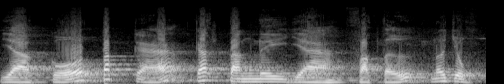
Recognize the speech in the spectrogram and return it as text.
và của tất cả các tăng ni và Phật tử nói chung.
